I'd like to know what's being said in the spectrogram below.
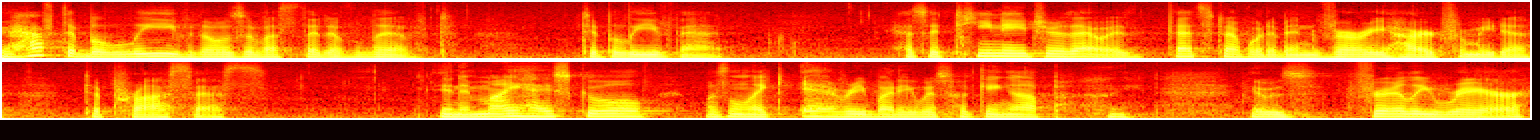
You have to believe those of us that have lived to believe that. As a teenager, that, was, that stuff would have been very hard for me to, to process. And in my high school, it wasn't like everybody was hooking up. it was fairly rare,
